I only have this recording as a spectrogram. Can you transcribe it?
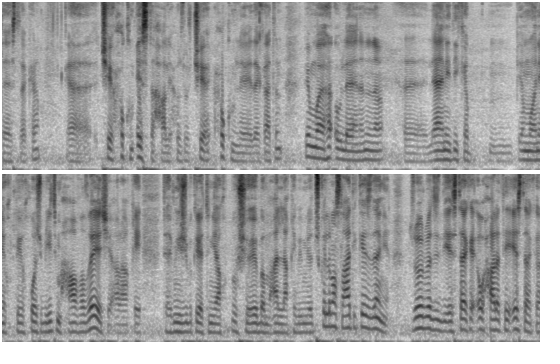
تا ئێستەکە چێ حکم ئێستا حاڵی حزور چێ حکم لێ دەکاتن پێم وایە ئەو لایەنە لایانی دیکە پێم وانێ پێی خۆش بیت محافظەیەکی عراقی تەمیش بکرێتن یا خوب شوێ بە معلقی ببینێت چکە لە مەسلحاتی کەسدانە زۆر بەجددی ئێستاکە ئەو حالەتی ئێستاکە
